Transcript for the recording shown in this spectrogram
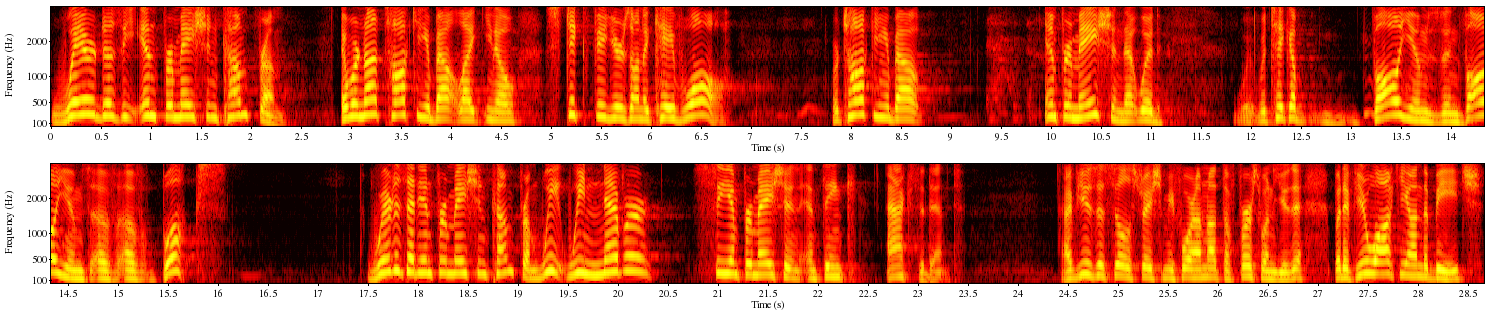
where does the information come from? And we're not talking about like, you know, stick figures on a cave wall. We're talking about information that would, would take up volumes and volumes of, of books. Where does that information come from? We, we never see information and think accident. I've used this illustration before, I'm not the first one to use it, but if you're walking on the beach,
